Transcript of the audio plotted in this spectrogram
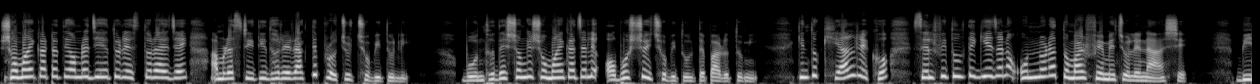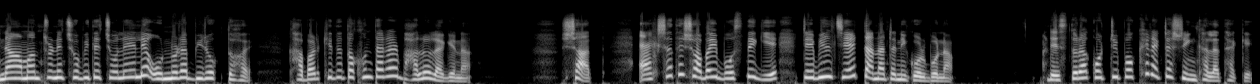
সময় কাটাতে আমরা যেহেতু রেস্তোরাঁয় যাই, আমরা স্মৃতি ধরে রাখতে প্রচুর ছবি তুলি। বন্ধুদের সঙ্গে সময় কাটালে অবশ্যই ছবি তুলতে পারো তুমি। কিন্তু খেয়াল রেখো, সেলফি তুলতে গিয়ে যেন অন্যরা তোমার ফ্রেমে চলে না আসে। বিনা আমন্ত্রণে ছবিতে চলে এলে অন্যরা বিরক্ত হয়। খাবার খেতে তখন তার আর ভালো লাগে না। সাত, একসাথে সবাই বসতে গিয়ে টেবিল, চেয়ার টানাটানি করব না। রেস্তোরাঁ কর্তৃপক্ষের একটা শৃঙ্খলা থাকে।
